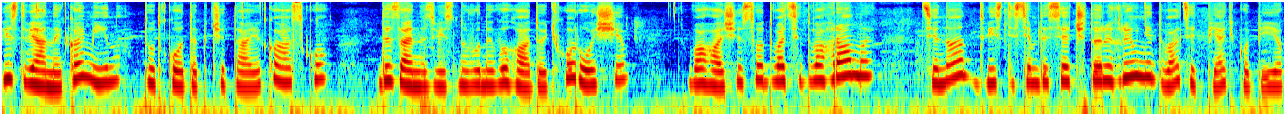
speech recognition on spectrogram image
Різдвяний камін. Тут котик читає казку. Дизайни, звісно, вони вигадують хороші. Вага 622 грами. Ціна 274 гривні 25 копійок.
